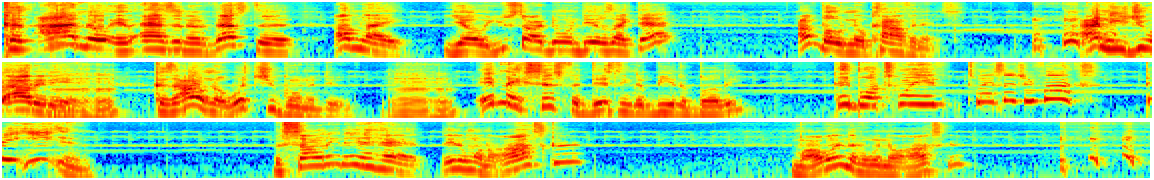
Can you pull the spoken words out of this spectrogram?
Cause I know if as an investor, I'm like, yo, you start doing deals like that, I'm voting no confidence. I need you out of there. Cause I don't know what you're gonna do. Mm-hmm. It makes sense for Disney to be the bully. They bought 20, 20th Century Fox. They eating. But Sony, they had they didn't want an Oscar. Marvel ain't never win no Oscar.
